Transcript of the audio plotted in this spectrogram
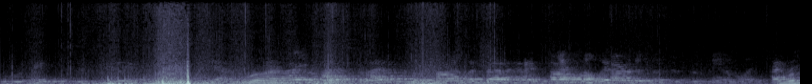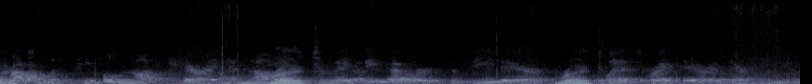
we were able to do it. Yeah. Right. I, I, I don't have a problem with that. I have a I problem felt with. part of it as a. I have a Right. problem with people not caring and not Right. to make the effort to be there. Right. When it's right there in their community.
